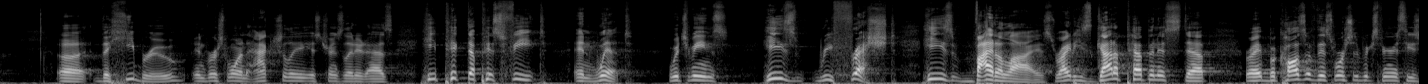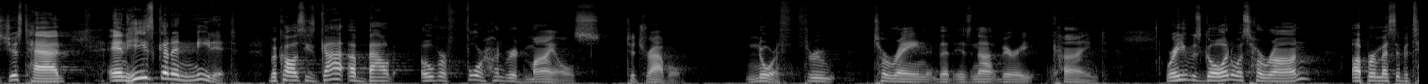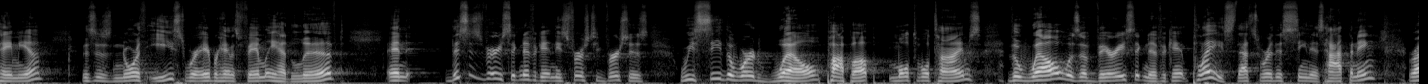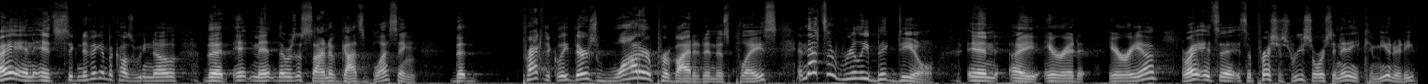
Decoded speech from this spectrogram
uh, the Hebrew in verse 1 actually is translated as, He picked up his feet and went which means he's refreshed, he's vitalized, right? He's got a pep in his step, right? Because of this worship experience he's just had, and he's going to need it because he's got about over 400 miles to travel north through terrain that is not very kind. Where he was going was Haran, upper Mesopotamia. This is northeast where Abraham's family had lived. And this is very significant in these first two verses. We see the word well pop up multiple times. The well was a very significant place. That's where this scene is happening, right? And it's significant because we know that it meant there was a sign of God's blessing. That practically there's water provided in this place, and that's a really big deal in a arid area, right? It's a it's a precious resource in any community.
